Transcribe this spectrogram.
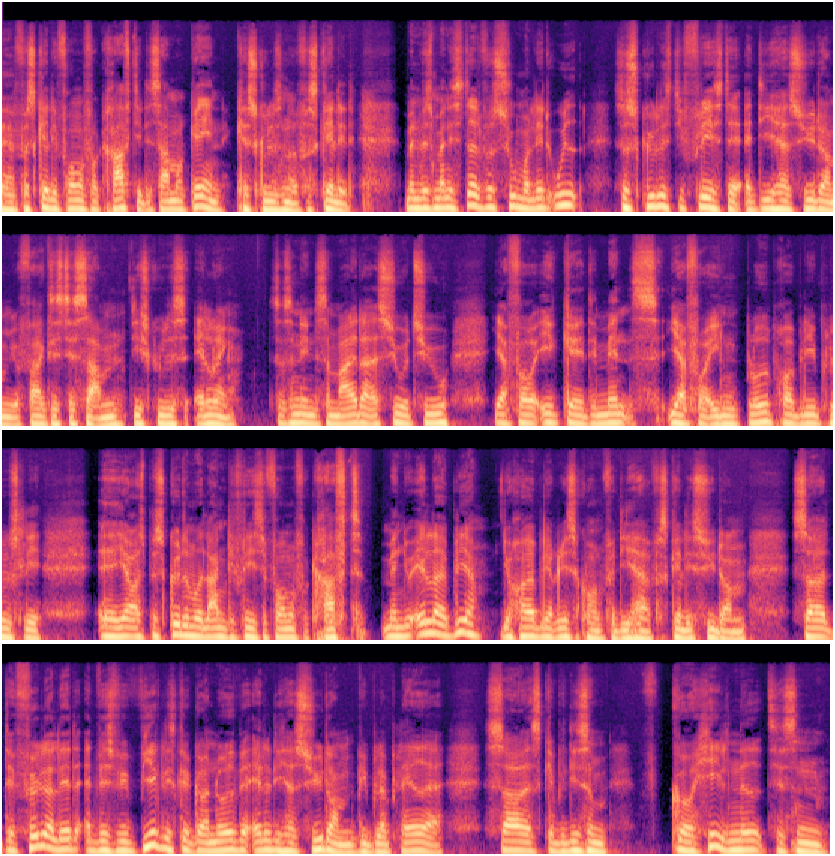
øh, forskellige former for kræft i det samme organ kan skyldes noget forskelligt. Men hvis man i stedet for zoomer lidt ud, så skyldes de fleste af de her sygdomme jo faktisk det samme. De skyldes aldring. Så sådan en som mig, der er 27, jeg får ikke øh, demens, jeg får ingen blodprop lige pludselig. Øh, jeg er også beskyttet mod langt de fleste former for kræft. Men jo ældre jeg bliver, jo højere bliver risikoen for de her forskellige sygdomme. Så det følger lidt, at hvis vi virkelig skal gøre noget ved alle de her sygdomme, vi bliver plaget af, så skal vi ligesom gå helt ned til sådan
